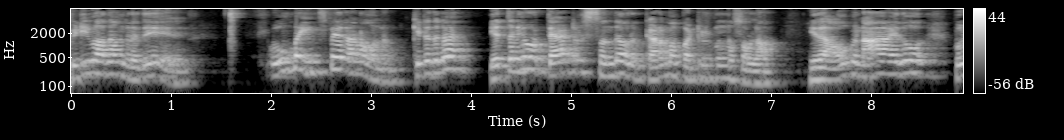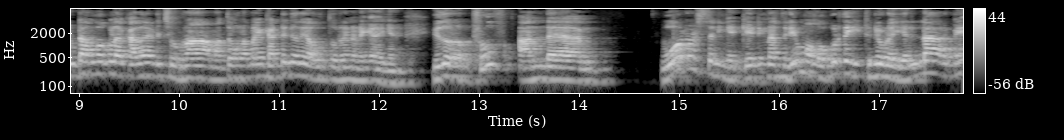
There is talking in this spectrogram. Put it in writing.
பிடிவாதங்கிறது ரொம்ப இன்ஸ்பயர் ஆன ஒண்ணு. கிட்டத்தட்ட எத்தனையோ தேட்டர்ஸ் வந்து அவருக்கு கடமைப்பட்டிருக்குன்னு சொல்லலாம். இதை அவங்க நான் ஏதோ கூட்டாம்போக்குல கதை அடிச்சு விடுறான் மற்றவங்கள மாதிரி கட்டுக்கதை அவுத்து நினைக்காதீங்க. இதோட ப்ரூஃப் அந்த ஓனர்ஸ் நீங்க கேட்டீங்கன்னா தெரியும் அவங்க கொடுத்த இன்டர்வியூல எல்லாருமே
